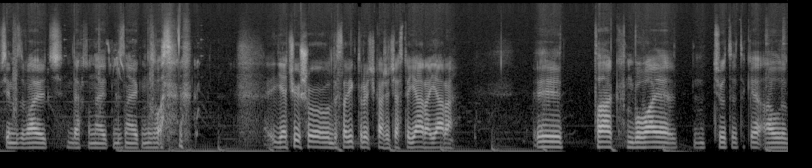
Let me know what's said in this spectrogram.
всі називають, дехто навіть не знає, як мене звати. Я чую, що Владислав Вікторович каже часто Яра, Яра. І так, буває чути таке, але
